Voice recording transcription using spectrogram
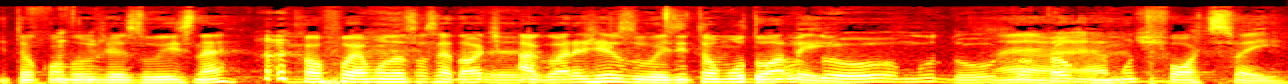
Então, quando Jesus, né? Qual foi a mudança do sacerdote? Agora é Jesus, então mudou a lei. Mudou, mudou É, totalmente. é muito forte isso aí.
